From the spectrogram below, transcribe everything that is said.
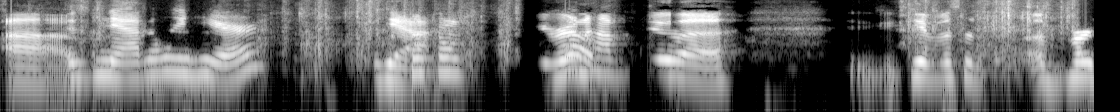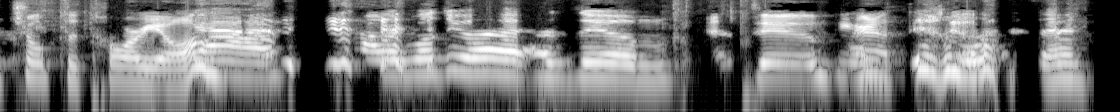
Um, Is Natalie here? yeah. You're gonna have to uh give us a, a virtual tutorial. Yeah, Holly, we'll do a, a Zoom. Zoom. You're a gonna have Zoom do lesson.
